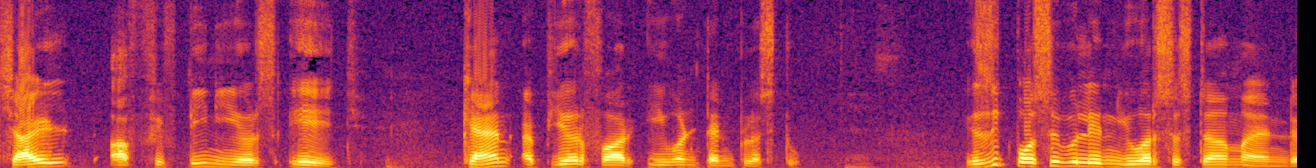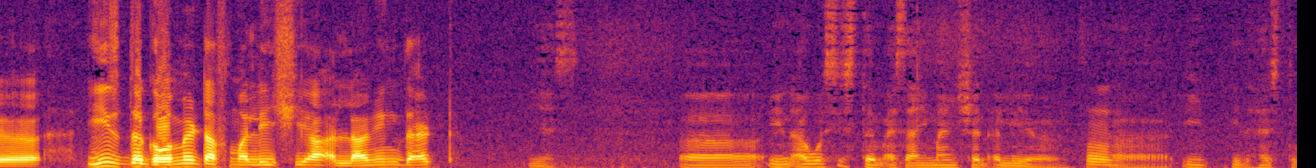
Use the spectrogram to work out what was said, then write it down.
child of 15 years age can appear for even 10 plus 2. Yes. Is it possible in your system and uh, is the government of Malaysia allowing that? Yes. Uh, in our system, as I mentioned earlier, Hmm. uh, it, it has to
